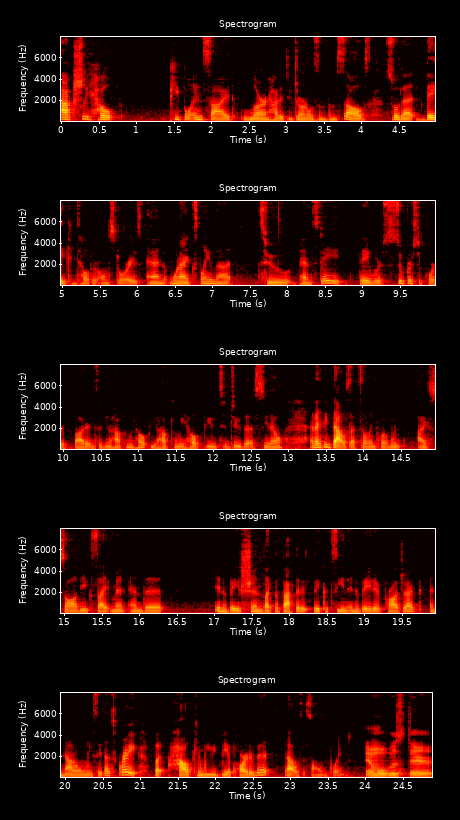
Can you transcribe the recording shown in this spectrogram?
actually help people inside learn how to do journalism themselves so that they can tell their own stories. And when I explained that to Penn State, they were super supportive about it and said, you know, how can we help you? How can we help you to do this? You know, and I think that was that selling point when I saw the excitement and the innovation, like the fact that it, they could see an innovative project and not only say that's great, but how can we be a part of it? That was a selling point. And what was there?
